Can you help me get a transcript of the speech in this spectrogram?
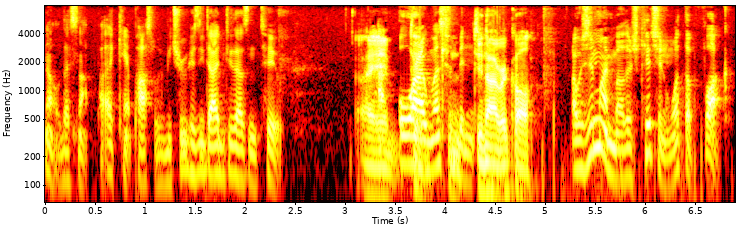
No, that's not. That can't possibly be true because he died in two thousand two. I or do, I must have been- do not recall. I was in my mother's kitchen. What the fuck?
